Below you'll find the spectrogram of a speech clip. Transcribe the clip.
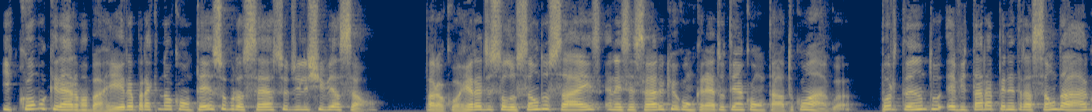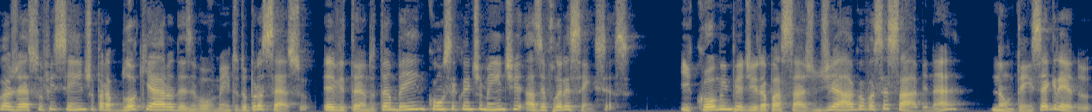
E como criar uma barreira para que não aconteça o processo de lixiviação? Para ocorrer a dissolução dos sais, é necessário que o concreto tenha contato com água. Portanto, evitar a penetração da água já é suficiente para bloquear o desenvolvimento do processo, evitando também, consequentemente, as eflorescências. E como impedir a passagem de água você sabe, né? Não tem segredo.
